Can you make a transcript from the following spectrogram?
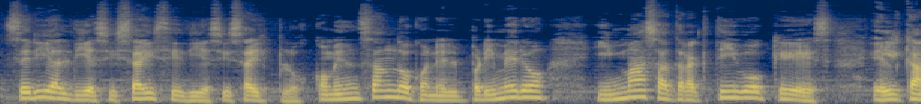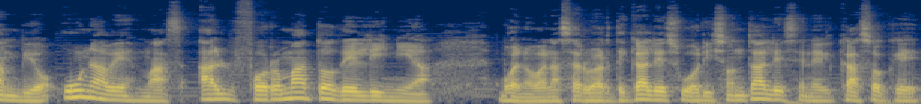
sería el 16 y 16 Plus, comenzando con el primero y más atractivo que es el cambio una vez más al formato de línea bueno, van a ser verticales u horizontales en el caso que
